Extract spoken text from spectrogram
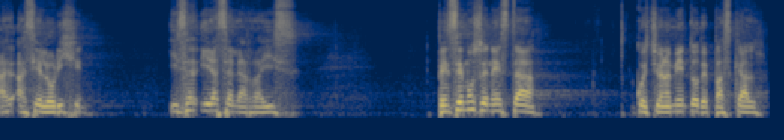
hacia el origen ir hacia la raíz. Pensemos en esta cuestionamiento de Pascal.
